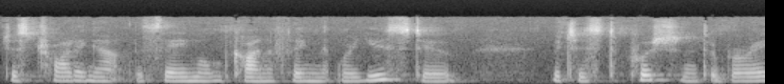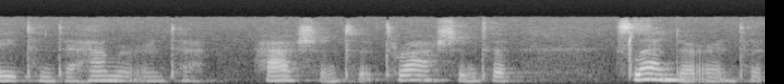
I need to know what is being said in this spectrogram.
just trotting out the same old kind of thing that we're used to, which is to push and to berate and to hammer and to hash and to thrash and to slander and to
